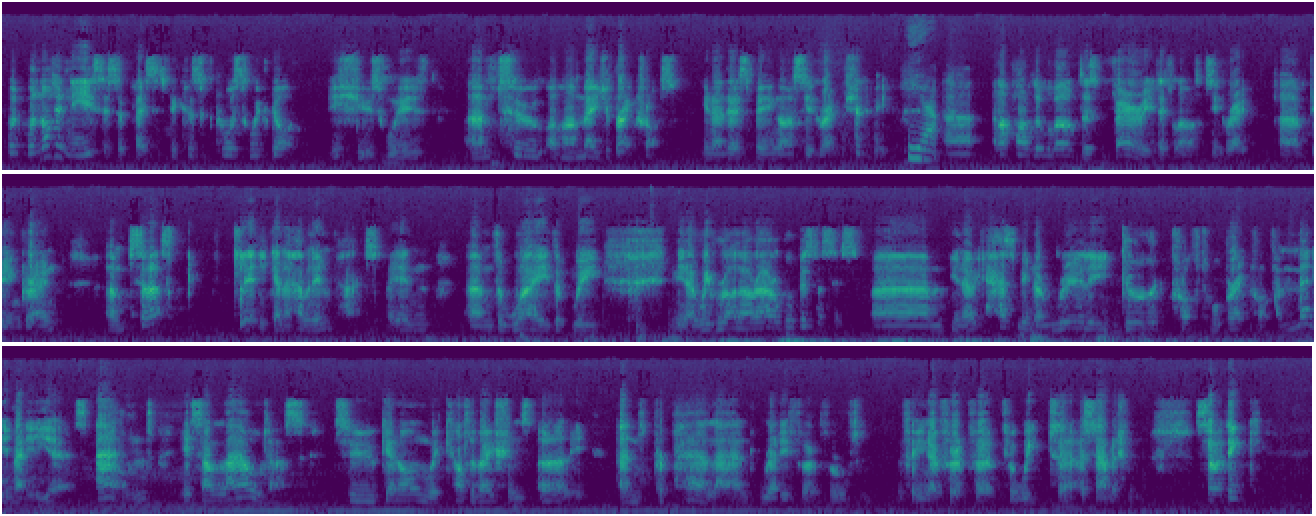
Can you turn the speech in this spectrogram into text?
we're not in the easiest of places because of course we've got issues with um, two of our major break crops. You know, this being oilseed rape sugar beet. Yeah. Uh, in our part of the world, there's very little oilseed rape uh, being grown. Um, so that's clearly going to have an impact in um, the way that we, you know, we run our arable businesses. Um, you know, it has been a really good, profitable break crop for many, many years, and it's allowed us to get on with cultivations early and prepare land ready for, for autumn, for, you know, for, for, for wheat uh, establishment. So I think,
